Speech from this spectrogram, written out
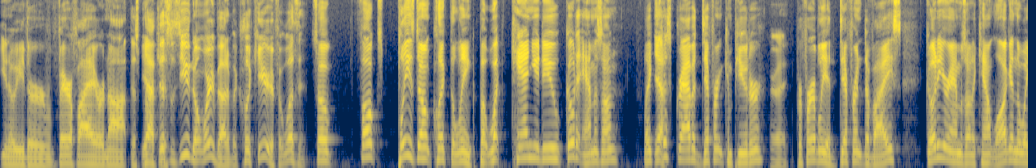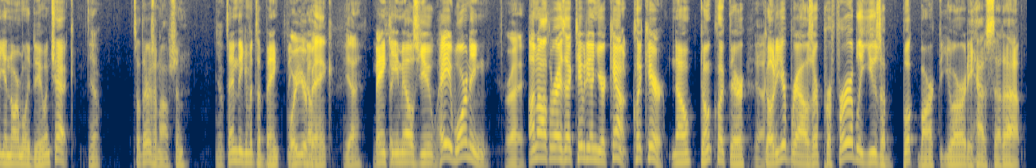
you know, either verify or not this." yeah, if this was you, don't worry about it. But click here if it wasn't. so, folks, please don't click the link. But what can you do? Go to Amazon. Like, Yeah. just grab a different computer, Right. preferably a different device. Go to your Amazon account, log in the way you normally do, and check. Yep. So there's an option. Yep. Same thing if it's a bank. Or your you know, bank. Yeah. Bank Check- emails you, "Hey, warning." Right. unauthorized activity on your account. Click here. No, don't click there. Yeah. Go to your browser. Preferably use a bookmark that you already have set up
